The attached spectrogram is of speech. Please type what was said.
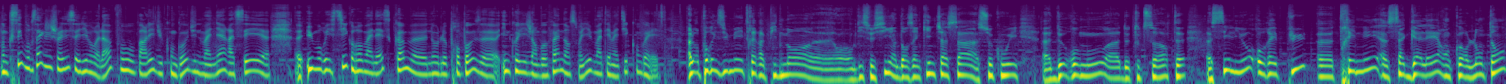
Donc c'est pour ça que j'ai choisi ce livre-là, pour vous parler du Congo d'une manière assez euh, humoristique, romanesque, comme euh, nous le propose euh, Inkoli Jean Beaufan dans son livre Mathématiques congolaises. Alors pour résumer très rapidement, on dit ceci, hein, dans un Kinshasa secoué de remous de toutes sortes, Célio aurait pu traîner sa galère encore longtemps.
